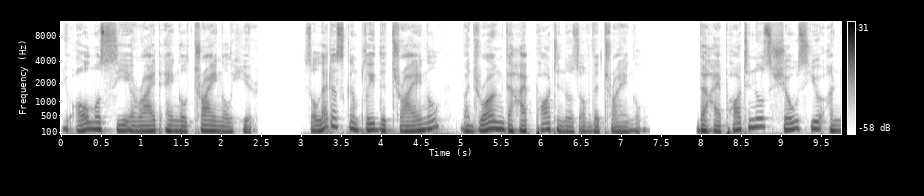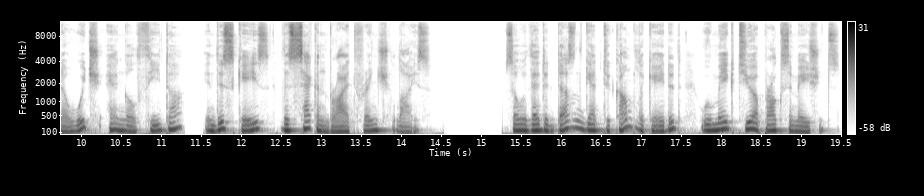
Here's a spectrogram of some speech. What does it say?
You almost see a right-angled triangle here. So let us complete the triangle by drawing the hypotenuse of the triangle. The hypotenuse shows you under which angle theta, in this case the second bright fringe, lies. So that it doesn't get too complicated, we make two approximations.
